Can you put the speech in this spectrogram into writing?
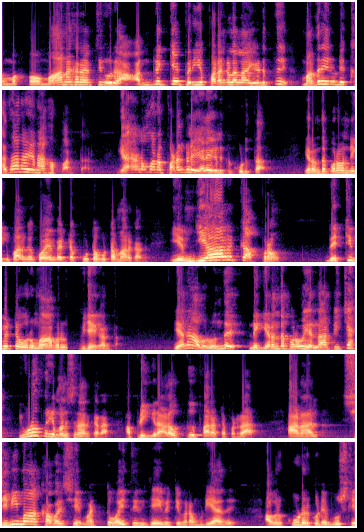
ம- மாநகராட்சியின் ஒரு அன்றைக்கே பெரிய படங்கள் எல்லாம் எடுத்து மதுரையினுடைய கதாநாயகனாக பார்த்தார். ஏராளமான படங்களை ஏழைகளுக்கு கொடுத்தார். இறந்த புறம் இன்னைக்கு பாருங்க கோயம்பேட்டை கூட்ட கூட்டமா இருக்காங்க. எம்ஜிஆருக்கு அப்புறம் வெற்றி பெற்ற ஒரு மாபெரும் விஜயகாந்த் தான். ஏன்னா அவர் வந்து இன்னைக்கு இறந்த பிறகு எல்லார்ட்டையும் இவ்வளோ பெரிய மனுஷனா இருக்காரா? அப்படிங்கிற அளவுக்கு பாராட்டப்படுறார். ஆனால் சினிமா கவர்ச்சியை மட்டும் வைத்து விஜய் வெற்றி பெற முடியாது. அவர் கூட இருக்கக்கூடிய புஸ்லி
